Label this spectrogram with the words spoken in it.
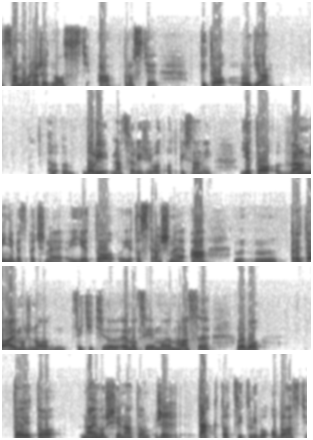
samovražednosť a proste títo ľudia boli na celý život odpísaní. Je to veľmi nebezpečné, je to, je to strašné a preto aj možno cítiť emócie v mojom hlase, lebo to je to najhoršie na tom, že takto citlivú oblasť e,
